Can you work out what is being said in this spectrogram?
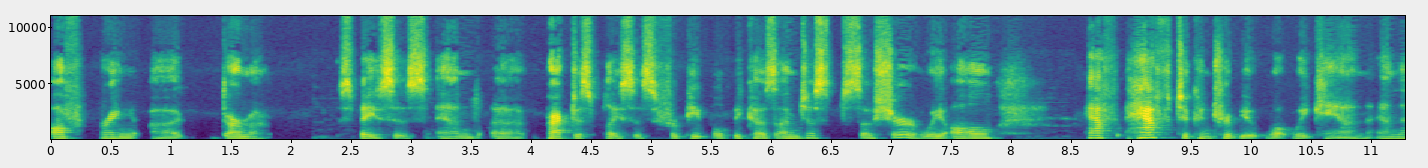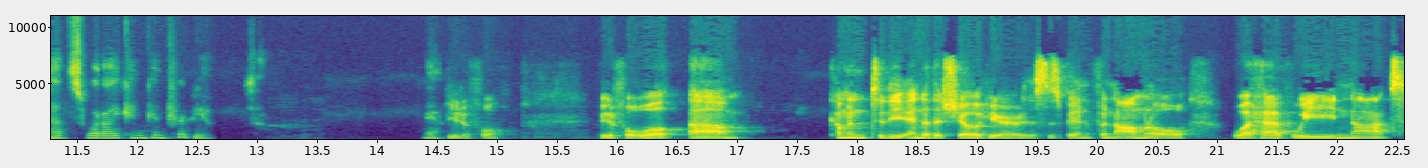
offering uh, dharma spaces and uh, practice places for people because i'm just so sure we all have have to contribute what we can and that's what i can contribute yeah. Beautiful. Beautiful. Well, um, coming to the end of the show here, this has been phenomenal. What have we not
